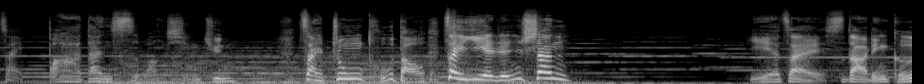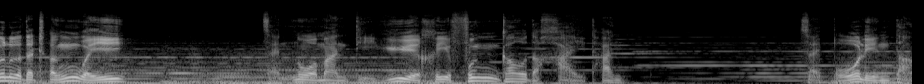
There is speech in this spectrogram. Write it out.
在巴丹死亡行军，在中途岛，在野人山，也在斯大林格勒的城围，在诺曼底月黑风高的海滩，在柏林党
